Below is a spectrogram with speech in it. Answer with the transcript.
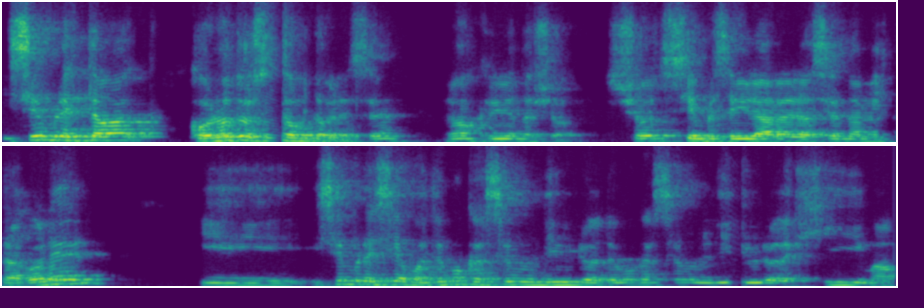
y siempre estaba con otros autores, ¿eh? no escribiendo yo. Yo siempre seguí la relación de amistad con él, y, y siempre decíamos, tenemos que hacer un libro, tenemos que hacer un libro de He-Man,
